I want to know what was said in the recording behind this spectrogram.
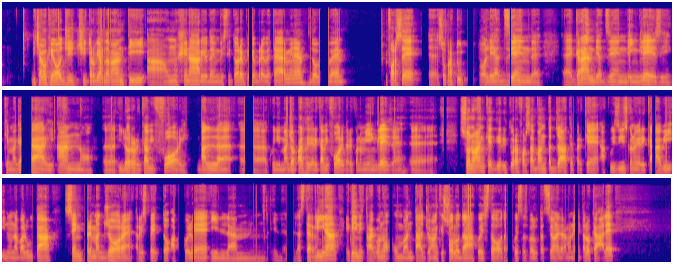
diciamo che oggi ci troviamo davanti a uno scenario da investitore più a breve termine dove forse eh, soprattutto le aziende, eh, grandi aziende inglesi che magari hanno eh, i loro ricavi fuori dal, eh, quindi maggior parte dei ricavi fuori dall'economia inglese, eh, sono anche addirittura forse avvantaggiate perché acquisiscono i ricavi in una valuta sempre maggiore rispetto a quello che è il, um, il, la sterlina e quindi ne traggono un vantaggio anche solo da, questo, da questa svalutazione della moneta locale.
